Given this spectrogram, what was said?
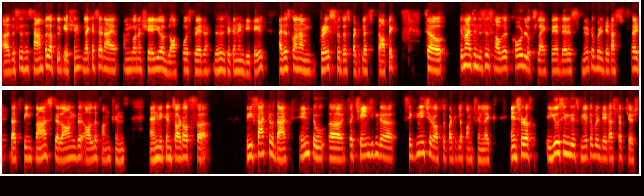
Uh, this is a sample application. Like I said, I, I'm going to share you a blog post where this is written in detail. I just going to grace through this particular topic. So imagine this is how the code looks like, where there is mutable data set that's being passed along the all the functions. And we can sort of uh, refactor that into uh, changing the signature of the particular function. Like instead of using these mutable data structures,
